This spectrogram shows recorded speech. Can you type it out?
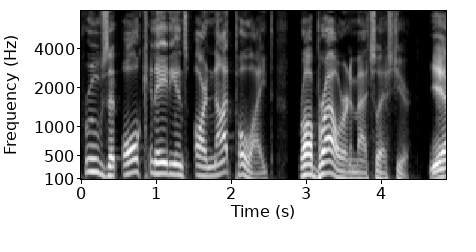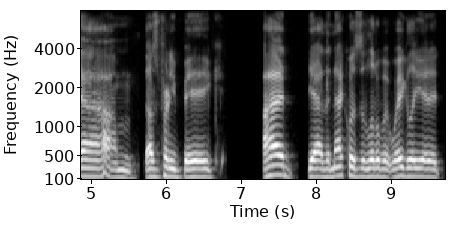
proves that all Canadians are not polite, Rob Brower, in a match last year. Yeah, um, that was pretty big. I had yeah, the neck was a little bit wiggly. It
